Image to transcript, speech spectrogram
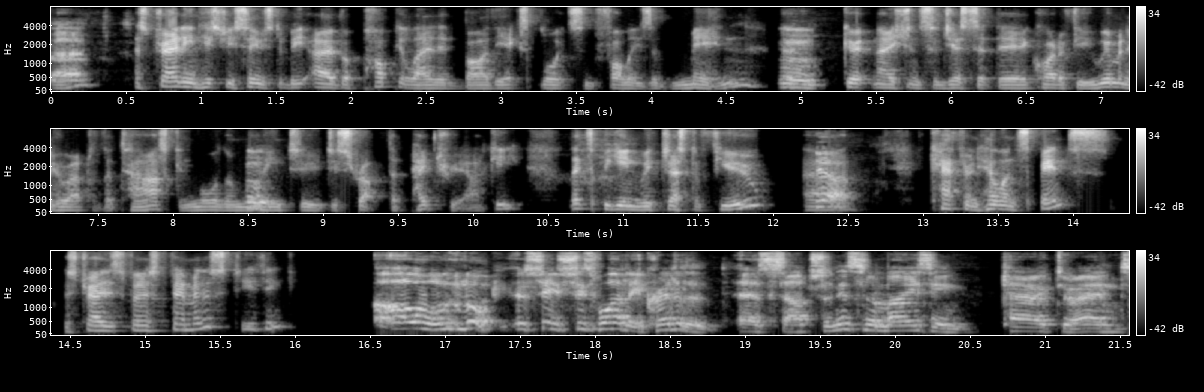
Australian history seems to be overpopulated by the exploits and follies of men. Mm. Girt Nation suggests that there are quite a few women who are up to the task and more than hmm. willing mm. to disrupt the patriarchy. Let's begin with just a few. Uh, yeah. Uh, Catherine Helen Spence, Australia's first feminist, do you think? Oh, well, look, she, she's widely credited as such, and it's an amazing character. And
